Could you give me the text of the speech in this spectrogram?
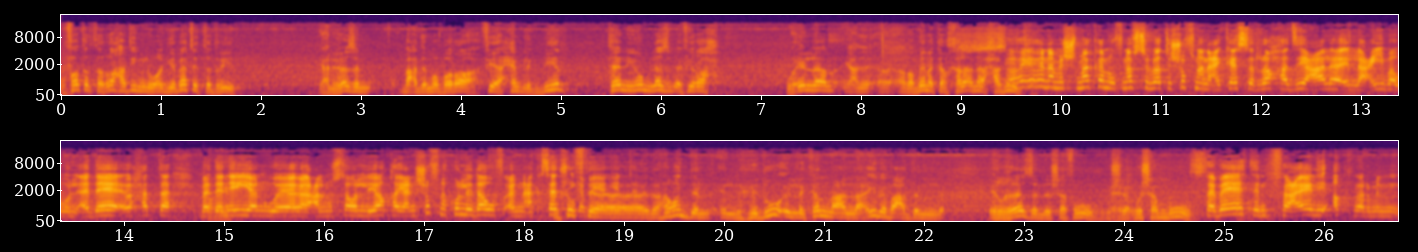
وفترة الراحة دي من واجبات التدريب. يعني لازم بعد مباراة فيها حمل كبير تاني يوم لازم يبقى في راحة. وإلا يعني ربنا كان خلقنا حديد. صحيح هنا مش مكن وفي نفس الوقت شفنا انعكاس الراحة دي على اللعيبة والأداء حتى بدنيا وعلى مستوى اللياقة. يعني شفنا كل ده وفي انعكاسات إيجابية جدا. يا هوند ال- الهدوء اللي كان مع اللعيبة بعد ال- الغاز اللي شافوه وش- وشموه. ثبات انفعالي أكثر من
